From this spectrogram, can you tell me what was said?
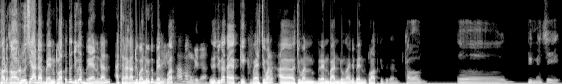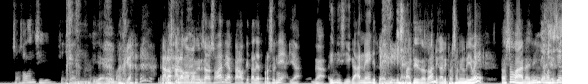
Kalau kalau dulu sih ada band Cloud itu juga band kan. Acara di Bandung tuh band Cloud. sama mungkin ya. Itu juga kayak kick fest cuman eh, cuman brand Bandung aja band Cloud gitu kan. kalau eh Pimen sih sok-sokan sih sok-sokan Iya emang. bukan Kalau kalau ngomongin sosokan ya kalau kita lihat personilnya ya nggak ini sih nggak aneh gitu ini Iya. pasti sosokan kali personil nih we sosokan anjing. enggak maksudnya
